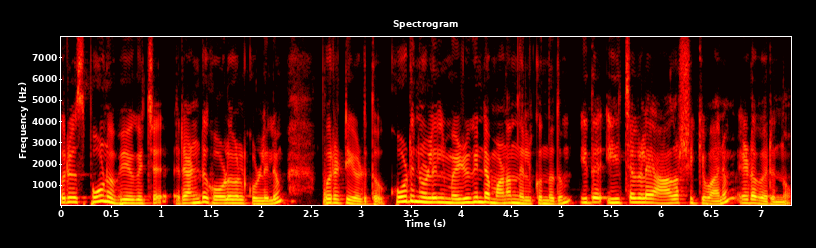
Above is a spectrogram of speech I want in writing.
ഒരു സ്പൂൺ ഉപയോഗിച്ച് രണ്ട് ഹോളുകൾക്കുള്ളിലും പുരട്ടിയെടുത്തു. കൂടിനുള്ളിൽ മെഴുകിന്റെ മണം നിൽക്കുന്നതും ഇത് ഈച്ചകളെ ആകർഷിക്കുവാനും ഇടവരുന്നു.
